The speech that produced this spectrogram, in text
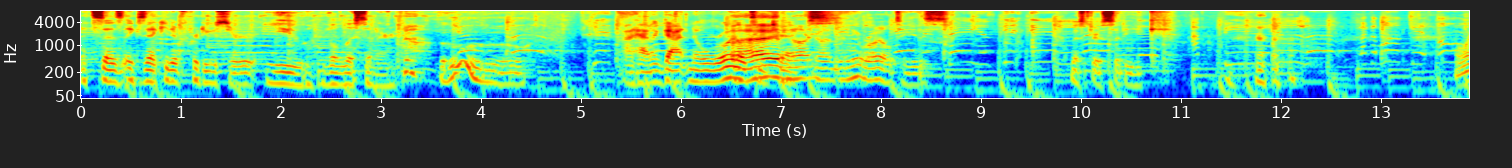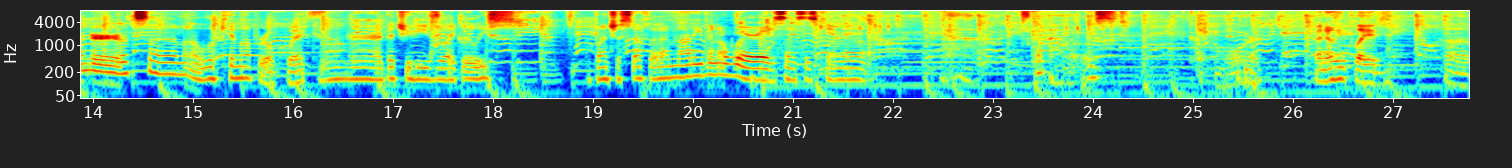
It says executive producer, you, the listener. Ooh. I haven't got no royalty I have checks. not gotten any royalties, Mr. Saadiq. I wonder. Let's. Uh, I'm gonna look him up real quick. I wonder. I bet you he's like released a bunch of stuff that I'm not even aware of since this came out. Yeah, he's got to have at least a couple more. I know he played um,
